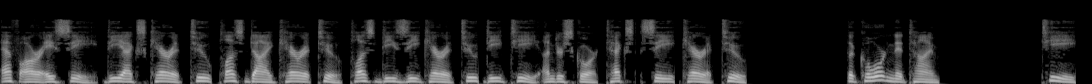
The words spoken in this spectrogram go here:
frac dx caret two plus die caret two plus dz caret two dt underscore text c caret two. The coordinate time t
